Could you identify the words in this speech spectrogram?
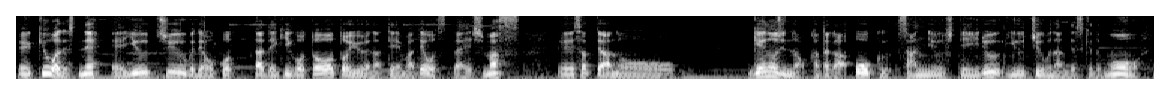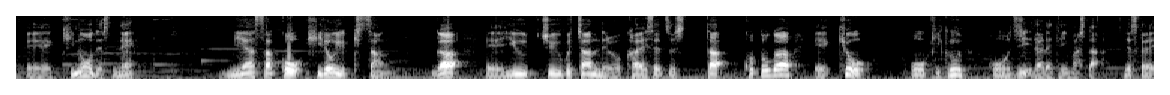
えー今日はですね、えー YouTube で起こった出来事というようなテーマでお伝えします。えーさて、あのー芸能人の方が多く参入している YouTube なんですけども、えー昨日ですね、宮迫博之さんが、えー YouTube チャンネルを開設したことが、えー今日大きく報じられていました。ですから、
